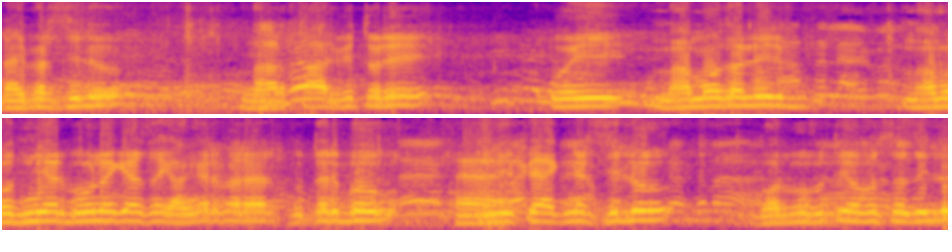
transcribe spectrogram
ড্রাইভার ছিল। আর তার ভিতরে ওই মাহমুদ আলীর মাহমুদ মিয়ার বউ নাকি আছে গাঙ্গের পাড়ার পুতের বউ উনি প্রেগনেন্ট ছিল গর্ভবতী অবস্থা ছিল।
